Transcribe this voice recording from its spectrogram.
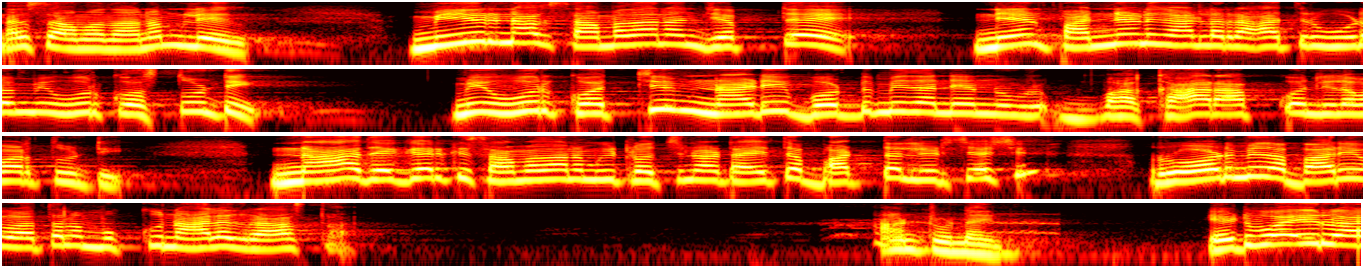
నాకు సమాధానం లేదు. మీరు నాకు సమాధానం చెప్తే నేను పన్నెండు గంటల రాత్రి కూడా మీ ఊరికి వస్తుంటే. మీ ఊరికి వచ్చి నడి బొడ్డు మీద నేను కారు ఆపుకొని నిలబడుతుంటి. నా దగ్గరికి సమాధానం ఇట్లా వచ్చినట్టు అయితే బట్టలు ఇడిచేసి రోడ్డు మీద భారీ వతల ముక్కు నాలుగు రాస్తా అంటుండ ఎటు పోయిరు ఆ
